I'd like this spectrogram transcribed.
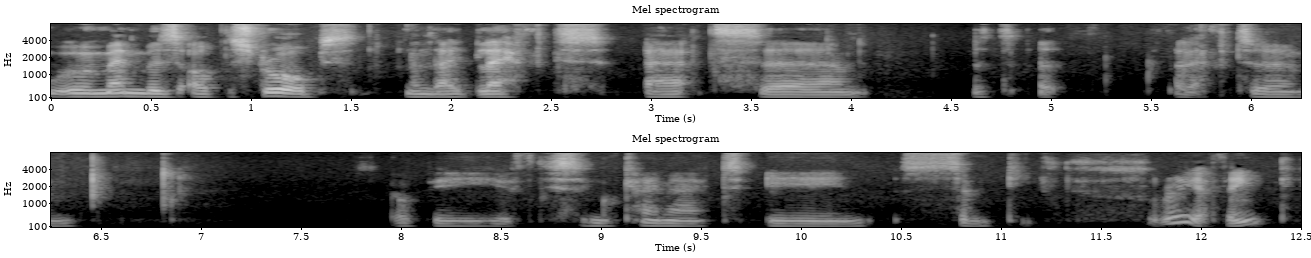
we were members of the Strawbs and they'd left at, um, at, at left um, be if the single came out in 73 I think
